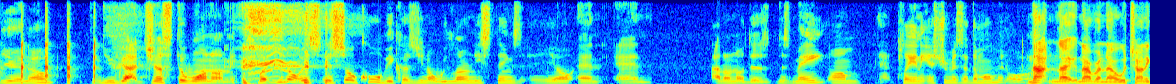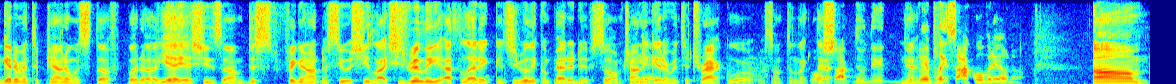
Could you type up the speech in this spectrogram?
you know, you got just the one on me. But you know, it's it's so cool because you know we learn these things. You know, and and I don't know. Does does May um play any instruments at the moment or Not like not right now. We're trying to get her into piano and stuff. But uh, yeah, yeah. She's um just figuring out to see what she likes. She's really athletic and she's really competitive. So I'm trying Yeah. to get her into track or, or something like or that. soccer? Do they, do Yeah. they play soccer over there or no? Um,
